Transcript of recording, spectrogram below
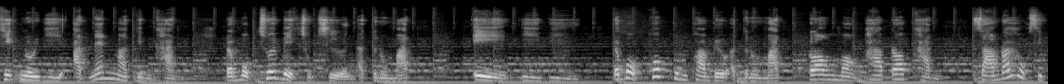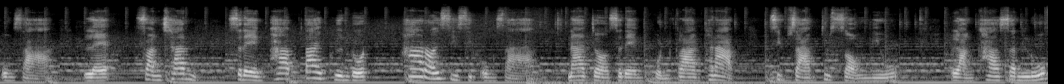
เทคโนโลยีอัดแน่นมาเต็มคัน ระบบช่วยเบรกฉุกเฉินอัตโนมัติ AEB ระบบควบคุมความเร็วอัตโนมัติ กล้องมองภาพรอบคัน 360 องศา และฟังก์ชัน แสดงภาพใต้พื้นรถ 540 องศา หน้าจอแสดงผลกลางขนาด 13.2 นิ้ว หลังคาซันรูฟ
